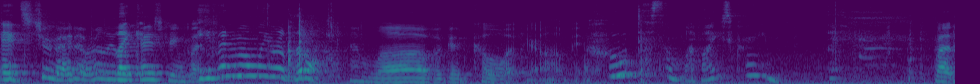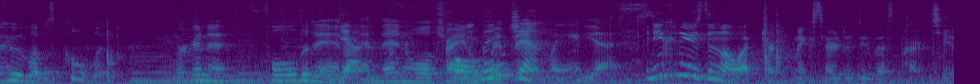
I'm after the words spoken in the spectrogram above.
It's true. I don't really like, ice cream, but even when we were little, I love a good Cool Whip. Here, I'll help you. who doesn't love ice cream? But who loves Cool Whip? We're gonna fold it in Yeah. and then we'll try Fold in whip gently. it. Yes. And you can use an electric mixer to do this part too.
